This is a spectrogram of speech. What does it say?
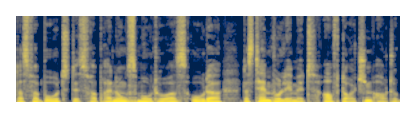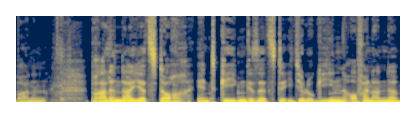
das Verbot des Verbrennungsmotors oder das Tempolimit auf deutschen Autobahnen. Prallen da jetzt doch entgegengesetzte Ideologien aufeinander?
